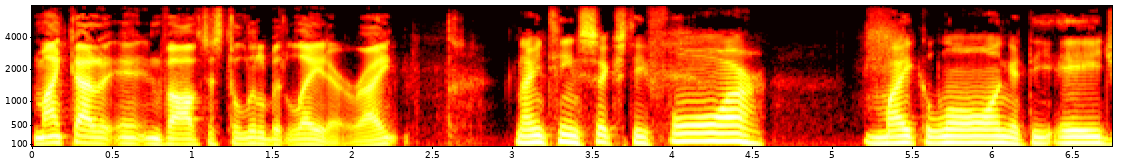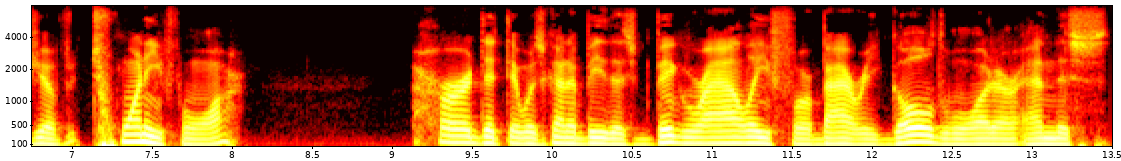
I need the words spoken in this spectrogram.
Mike got involved just a little bit later, right? 1964, Mike Long, at the age of 24, heard that there was going to be this big rally for Barry Goldwater and this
